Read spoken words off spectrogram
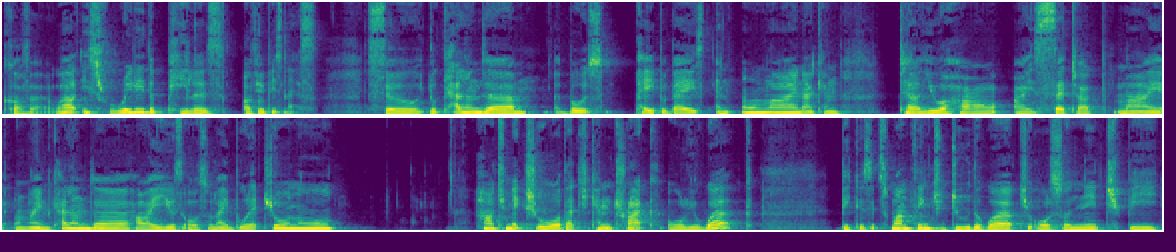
cover? Well, it's really the pillars of your business. So, your calendar, both paper based and online. I can tell you how I set up my online calendar, how I use also my bullet journal, how to make sure that you can track all your work, because it's one thing to do the work, you also need to be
